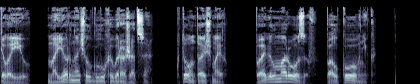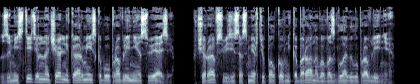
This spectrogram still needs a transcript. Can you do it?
твою!» Майор начал глухо выражаться. «Кто он, товарищ майор?» «Павел Морозов, Полковник. Заместитель начальника армейского управления связи. Вчера в связи со смертью полковника Баранова возглавил управление.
